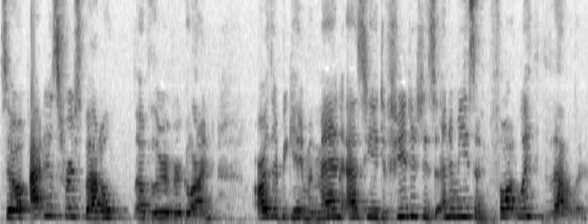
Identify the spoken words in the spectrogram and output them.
So, at his first battle of the River Glein, Arthur became a man as he defeated his enemies and fought with valor.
